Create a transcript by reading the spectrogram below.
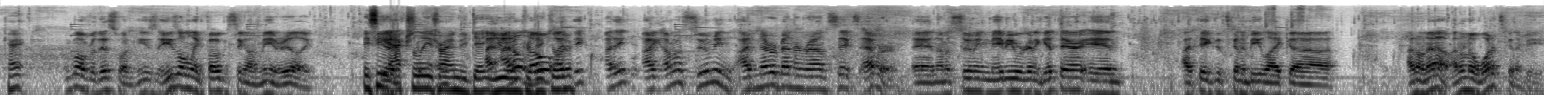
Okay. I'm going for this one. He's, he's only focusing on me, really. Is he Yeah. actually trying to get you I, I don't particular? know. I think, I think, I, I'm assuming I've never been in round six ever, and I'm assuming maybe we're gonna get there, and I think it's gonna be like uh, I don't know. I don't know what it's gonna be.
